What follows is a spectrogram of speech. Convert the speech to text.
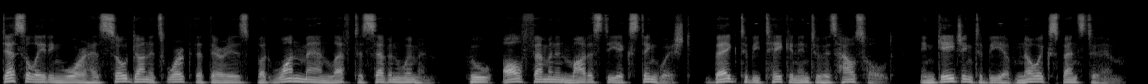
desolating war has so done its work that there is but one man left to seven women, who, all feminine modesty extinguished, beg to be taken into his household, engaging to be of no expense to him.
